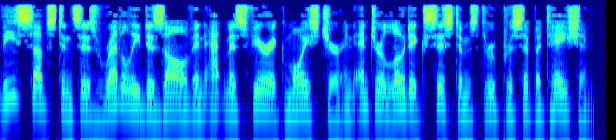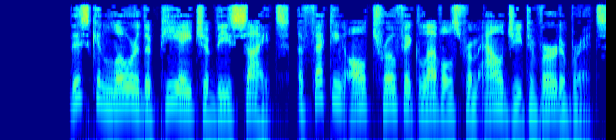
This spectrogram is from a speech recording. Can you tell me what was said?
These substances readily dissolve in atmospheric moisture and enter lotic systems through precipitation. This can lower the pH of these sites, affecting all trophic levels from algae to vertebrates.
